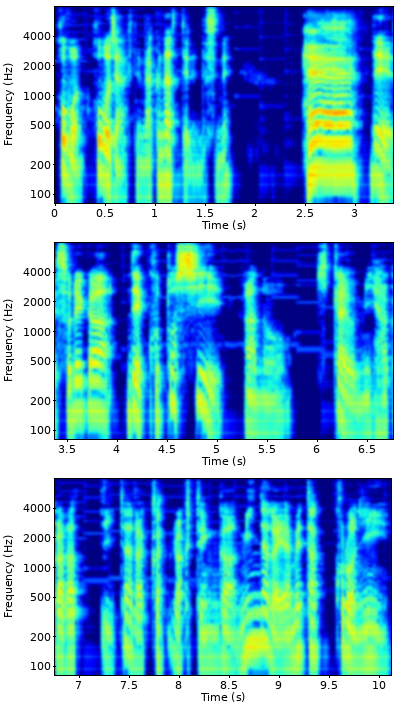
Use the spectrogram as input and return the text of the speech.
ほぼ、ほぼじゃなくてなくなってるんですね。へえ。で、それが、で、今年、あの、機会を見計らっていた楽楽天が、みんなが辞めた頃に、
